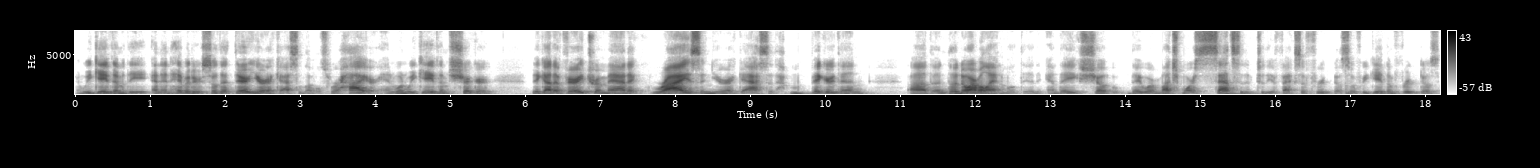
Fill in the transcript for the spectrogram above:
And we gave them the an inhibitor so that their uric acid levels were higher. And when we gave them sugar, they got a very dramatic rise in uric acid, bigger than uh, the, the normal animal did, and they show they were much more sensitive to the effects of fructose. So if we gave them fructose,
